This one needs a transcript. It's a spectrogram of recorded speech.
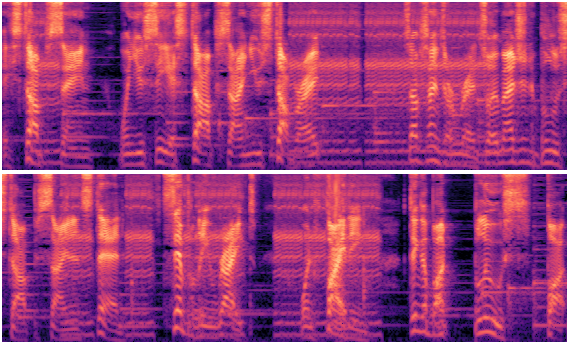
a stop sign. When you see a stop sign, you stop, right? Stop signs are red, so imagine a blue stop sign instead. Simply right. When fighting, think about blue spot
